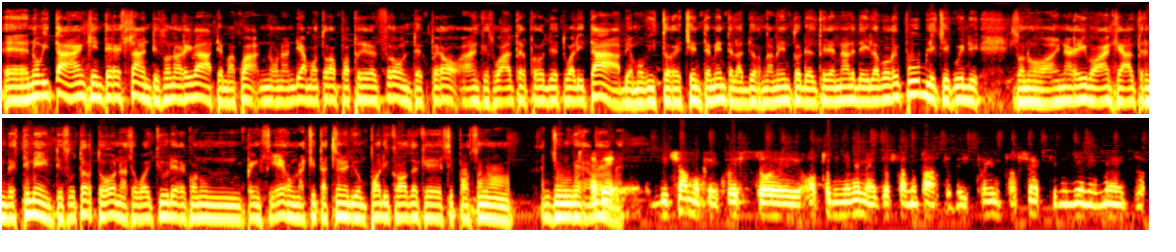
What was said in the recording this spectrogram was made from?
Eh, novità anche interessanti sono arrivate, ma qua non andiamo troppo a aprire il fronte, però anche su altre progettualità abbiamo visto recentemente l'aggiornamento del triennale dei lavori pubblici, quindi sono in arrivo anche altri investimenti su Tortona, se vuoi chiudere con un pensiero, una citazione di un po' di cose che si possono aggiungere. Eh beh, diciamo che questi 8 milioni e mezzo fanno parte dei 37 milioni e mezzo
